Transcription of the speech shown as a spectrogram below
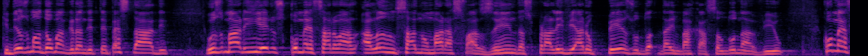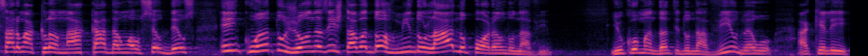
que Deus mandou uma grande tempestade. Os marinheiros começaram a, a lançar no mar as fazendas para aliviar o peso da embarcação do navio. Começaram a clamar cada um ao seu Deus, enquanto Jonas estava dormindo lá no porão do navio. E o comandante do navio, não é, o, aquele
